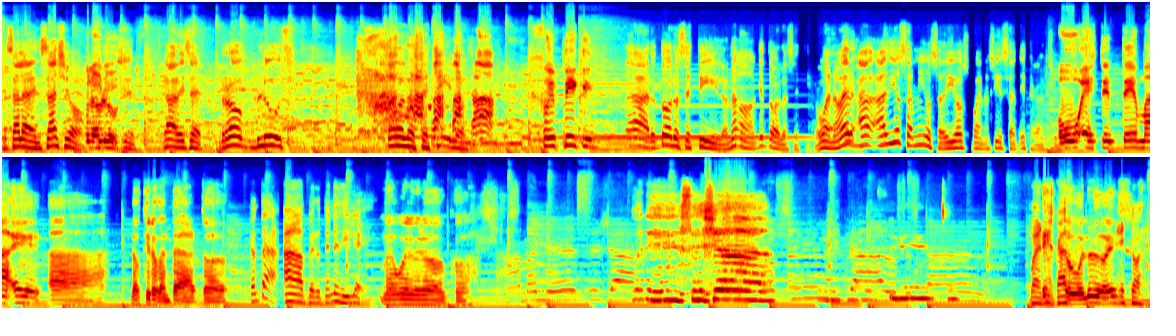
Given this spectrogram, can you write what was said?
de sala de ensayo. Solo blues. Dice, claro, dice rock, blues, todos los estilos. Ah, fui picking. Claro, todos los estilos. No, que todos los estilos. Bueno, a ver, a- adiós amigos, adiós. Bueno, sí, esa, esta canción. Uh, este tema, eh. Ah, lo quiero cantar todo. Cantá. Ah, pero tenés delay. Me vuelve loco. Amanece ya. Parece ya. Bueno, acá Esto, boludo, es. esto es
